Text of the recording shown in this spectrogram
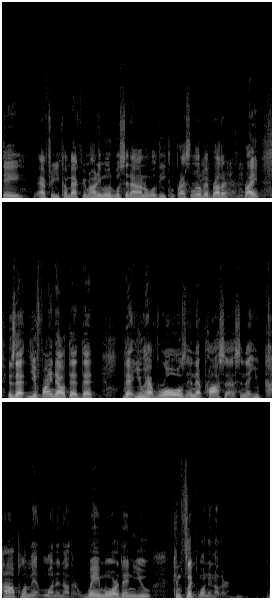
day after you come back from your honeymoon, we'll sit down and we'll decompress a little bit, brother. right? Is that you find out that that that you have roles in that process and that you complement one another way more than you conflict one another. Mm-hmm.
